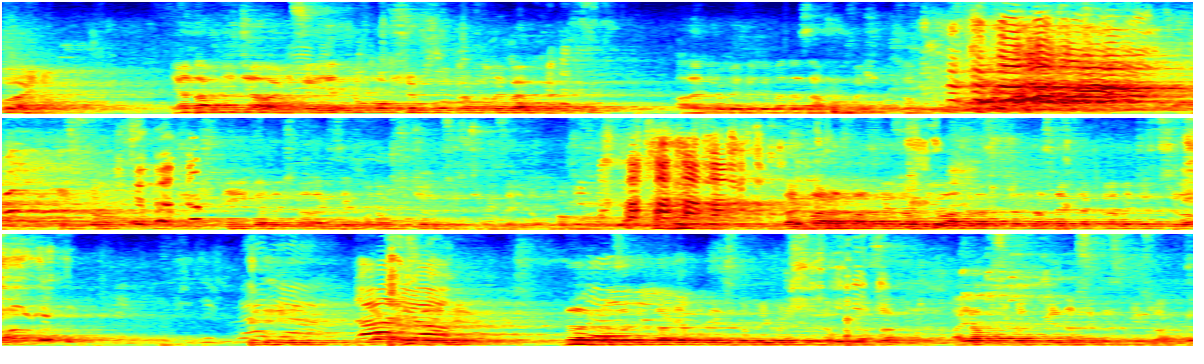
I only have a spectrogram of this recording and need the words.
Słuchaj, ja tam widziałem, że jedną owszem było trafione bełkę, ale drugie to chyba na zapach weszło, co? Wiesz co? Śmiej gadać na lekcjach, bo nauczyciele coś ci nie zejdą. Tak para z was nie a teraz przed następna, która będzie strzelała? Daria, za Daria podejdzie do mojego ślubu, a ja przygotuję na siebie zwierzaka.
